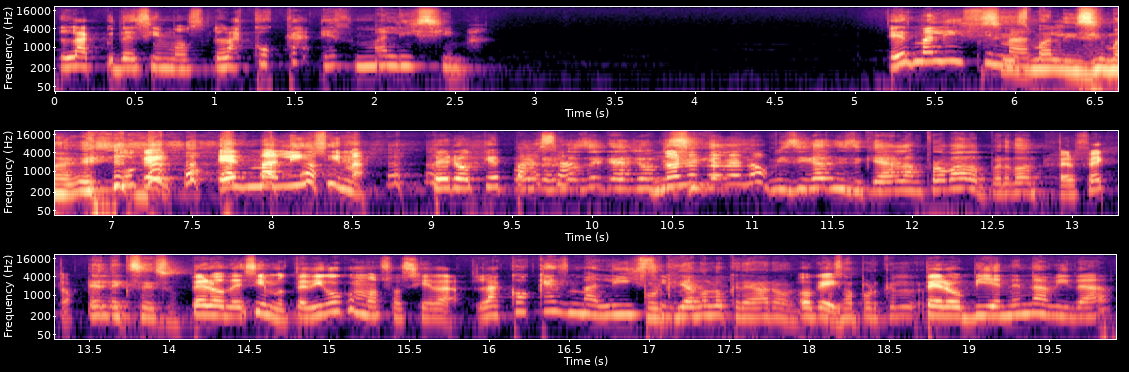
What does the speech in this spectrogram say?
la, decimos, la coca es malísima? Es Sí, malísima. es malísima, ¿eh? Ok, es malísima. Pero ¿qué pasa? no no, mis no, no, hijas- no, no. Mis hijas ni siquiera la han probado, perdón. Perfecto. En exceso. Pero decimos, te digo como sociedad, la coca es malísima. Porque ya no lo crearon. Ok, O sea, porque. pero viene Navidad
